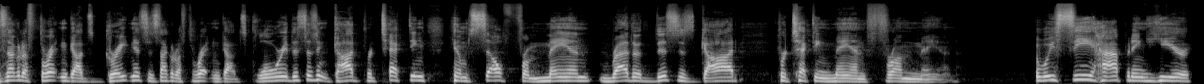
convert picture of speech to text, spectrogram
It's not going to threaten God's greatness. It's not going to threaten God's glory. This isn't God protecting himself from man. Rather, this is God protecting man from man. What we see happening here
